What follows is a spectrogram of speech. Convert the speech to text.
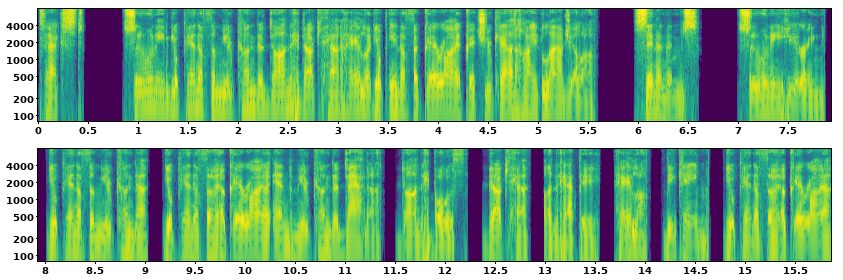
Text. Suni Gopinatha Mukunda Donhidukha Hala Gopinatha Karai Pichukahite Lajala. Synonyms. Suni hearing, Gopinatha Mukunda, Gopinatha Akaraya and Mukunda Dada, Don both, Dukha, unhappy, Hala, became, Gopinatha Akaraya,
